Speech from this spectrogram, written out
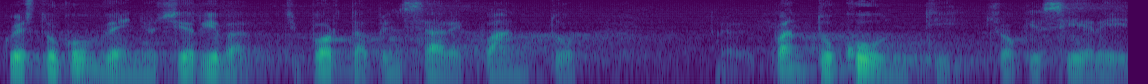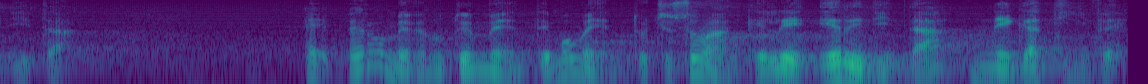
questo convegno ci, arriva, ci porta a pensare quanto, eh, quanto, conti ciò che si eredita. Eh, però mi è venuto in mente, momento, ci sono anche le eredità negative.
